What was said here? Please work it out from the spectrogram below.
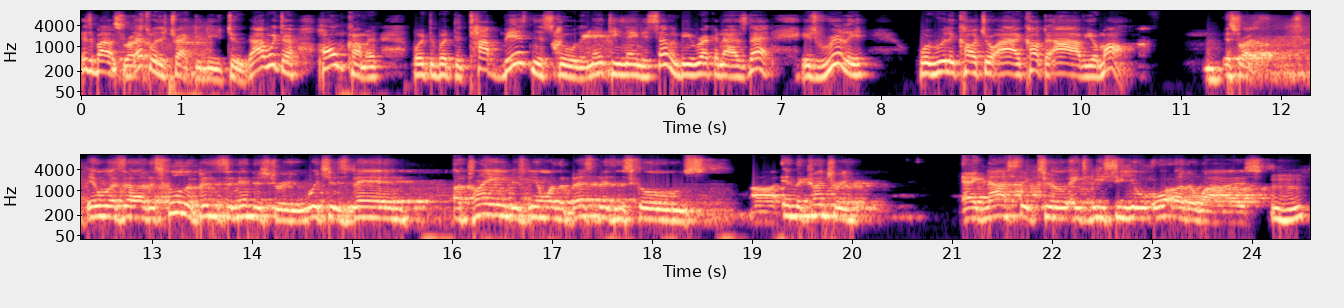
It's about that's, right. that's what attracted you to. I went to homecoming, but the, but the top business school in 1997 being recognized that is really what really caught your eye, caught the eye of your mom. That's right. It was uh, the School of Business and Industry, which has been acclaimed as being one of the best business schools uh, in the country, agnostic to HBCU or otherwise. Mm-hmm.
